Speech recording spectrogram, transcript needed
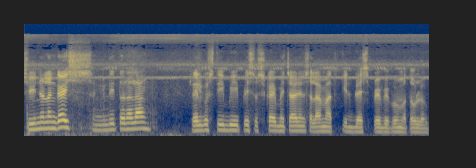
So yun na lang guys. Hanggang dito na lang. Relgos TV, please subscribe my channel. Salamat. God bless. Pray before matulog.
